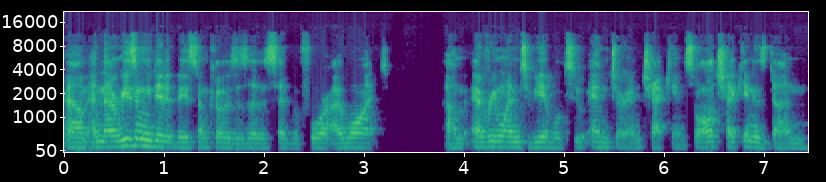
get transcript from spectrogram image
um, and the reason we did it based on codes is, as I said before, I want um, everyone to be able to enter and check in. So all check in is done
